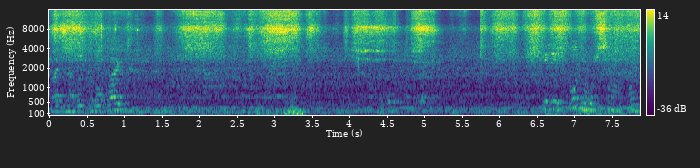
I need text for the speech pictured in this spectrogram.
Mark na ko trabaho Mark. Hindi ko no sa yun?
